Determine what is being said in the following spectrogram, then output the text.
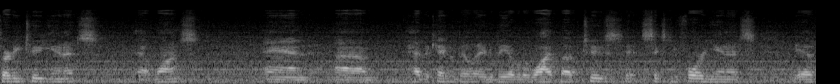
32 units at once and um, have the capability to be able to wipe up to 64 units if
